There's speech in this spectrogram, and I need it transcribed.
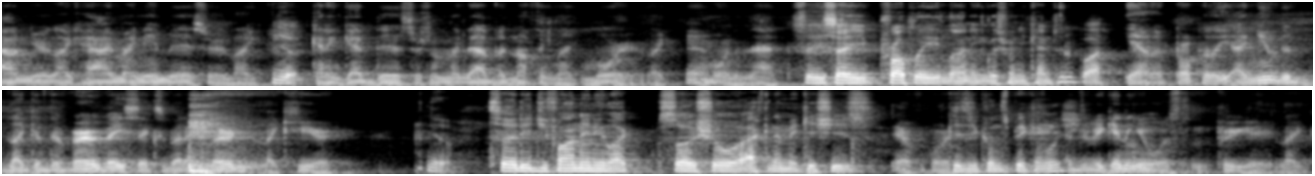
out and you're like, "Hi, my name is," or like, Yeah. "Can I get this?" or something like that, but nothing like more, like Yeah. more than that. so you say you properly learned English when you came to Dubai. Yeah, like properly, I knew the like the very basics, but I learned like here. Yeah. So did you find any like social or academic issues Yeah, of course. because you couldn't speak English? At the beginning, it was pretty like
